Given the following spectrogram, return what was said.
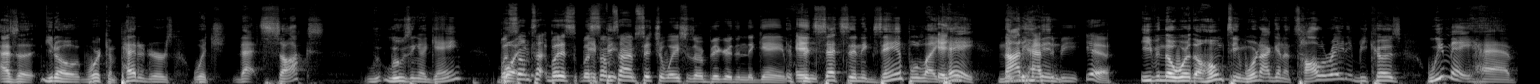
as a, you know, we're competitors, which that sucks l- losing a game. But, sometimes, but it's but if it- situations are bigger than the game. if and it sets an example, like, you- hey, not even have to be yeah. even though we're the home team, we're not going to tolerate it because we may have,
